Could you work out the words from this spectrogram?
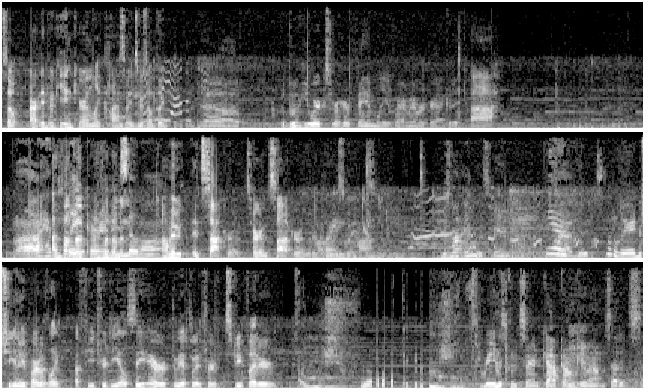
So aren't Ibuki and Karin like classmates or something? Uh, Ibuki works for her family, if I remember correctly. Ah, Oh, I haven't played that, Current them in so long. Oh, maybe it's Sakura. It's her and Sakura that are classmates. He's not in this game. Yeah, Sadly. it's a little weird. Is she going to be part of like a future DLC, or do we have to wait for Street Fighter? Three is concerned. Capcom came out and said it's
